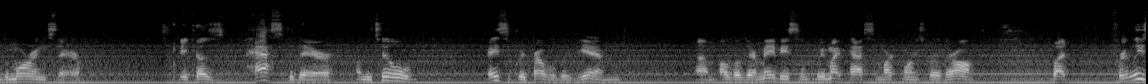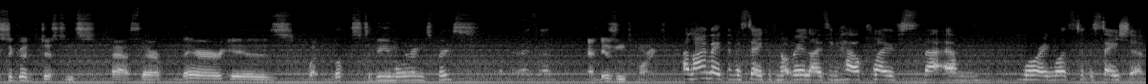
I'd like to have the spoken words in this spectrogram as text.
the moorings there because past there until basically probably the end, um, although there may be some, we might pass some marked moorings further on, but for at least a good distance past there, there is what looks to be mooring space and isn't mooring space. And I made the mistake of not realizing how close that um, mooring was to the station.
